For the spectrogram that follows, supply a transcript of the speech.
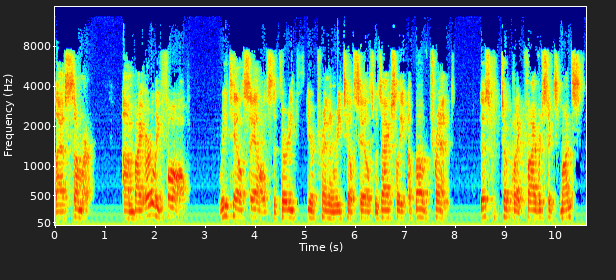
last summer. Um, by early fall, retail sales, the 30 year trend in retail sales was actually above trend. This took like five or six months.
